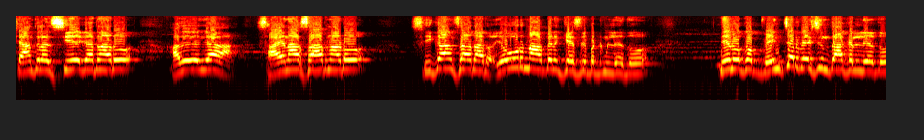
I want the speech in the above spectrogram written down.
శాంతిలాల్ సిఏ గారు నాడు అదేవిధంగా సాయినాథ్ సార్ నాడు శ్రీకాంత్ సార్ నాడు ఎవరు నా పైన కేసులు పెట్టడం లేదు. నేను ఒక వెంచర్ వేసిన దాఖలు లేదు.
